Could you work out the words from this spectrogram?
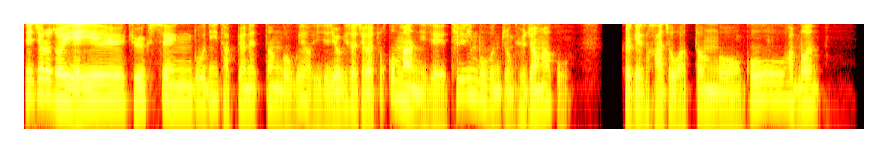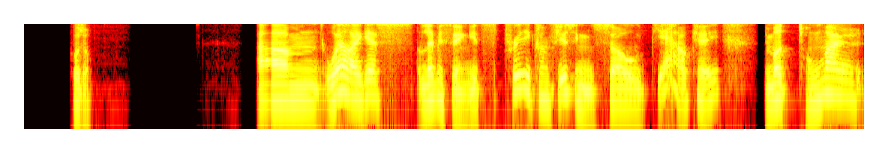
실제로 저희 AL 교육생분이 답변했던 거고요. 이제 여기서 제가 조금만 이제 틀린 부분 좀 교정하고 그렇게 해서 가져왔던 거고 한번 보죠. Um, well, I guess let me think. It's pretty confusing. So, yeah, okay. 뭐 정말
